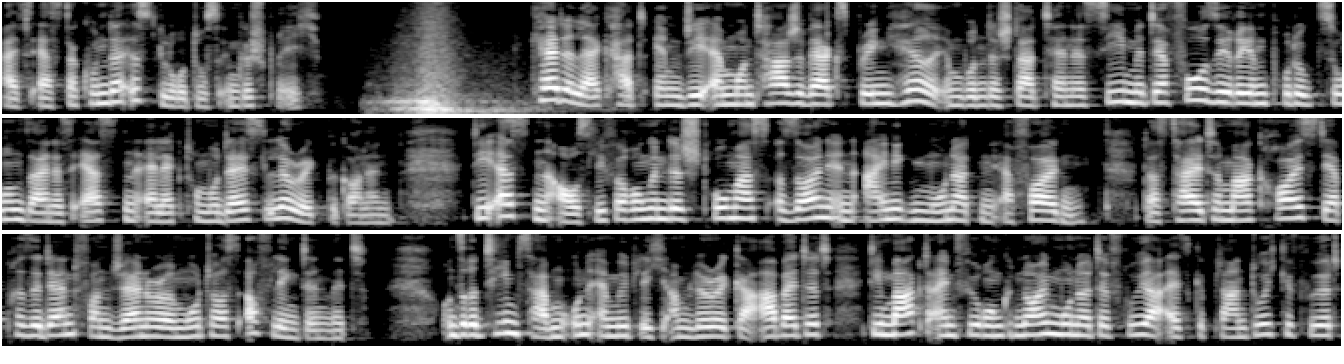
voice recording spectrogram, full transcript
Als erster Kunde ist Lotus im Gespräch. Cadillac hat im GM-Montagewerk Spring Hill im Bundesstaat Tennessee mit der Vorserienproduktion seines ersten Elektromodells Lyric begonnen. Die ersten Auslieferungen des Stromers sollen in einigen Monaten erfolgen. Das teilte Mark Reuss, der Präsident von General Motors, auf LinkedIn mit. Unsere Teams haben unermüdlich am Lyric gearbeitet, die Markteinführung neun Monate früher als geplant durchgeführt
